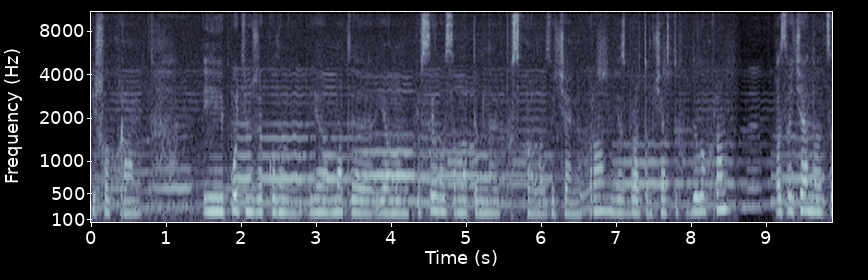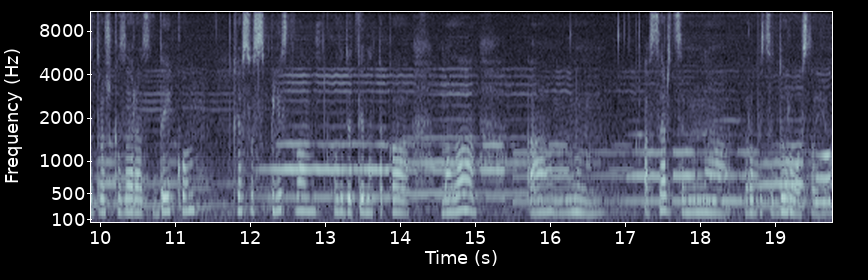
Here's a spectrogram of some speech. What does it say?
йшла в храм. І потім, вже, коли я мати, я в мами просилася, мати мене відпускала, звичайно, в храм. Я з братом часто ходила в храм. А звичайно, це трошки зараз дико для суспільства, коли дитина така мала, а, ну, а серце вона робиться дорослою.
